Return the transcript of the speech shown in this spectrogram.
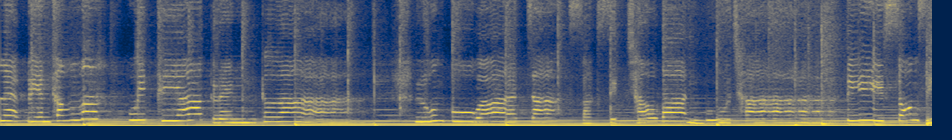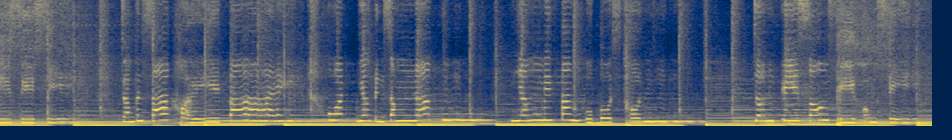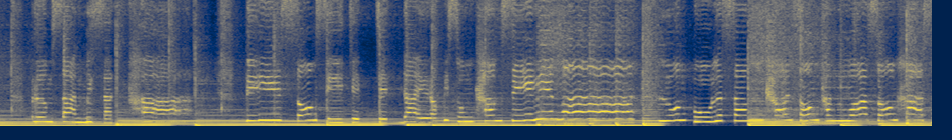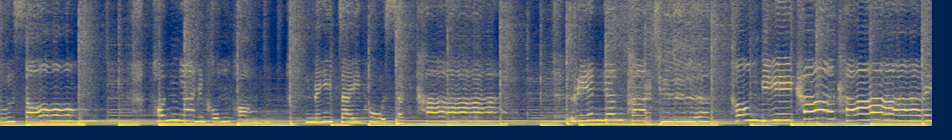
และเปลี่ยนธรรมะวิทยาเกร่งกล้าหลวงาปีสองสี่สี่สี่จำพรรษาคอยตาย วัดยังเป็นสำนัก ยังไม่ตั้งอุโบสถนจนปีสองสี่ของสี่เริ่มสร้างวิสัทธาปีสองสี่เจ็ดเจ็ดได้รับพิสุงคำสีมาหลวงปู่และสังขารสองธันวาสองห้าศูนย์สอง ยังคงผ่อง ในใจผู้ศรัทธา เรียนยันพาเชื่อท้องดีค้าขาย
